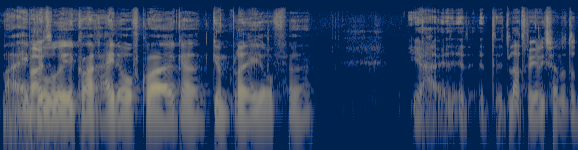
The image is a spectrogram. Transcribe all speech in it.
maar ik buiten- bedoel, qua rijden of qua, gunplay of... eh, ja, het, het, het- laten we eerlijk zijn, dat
